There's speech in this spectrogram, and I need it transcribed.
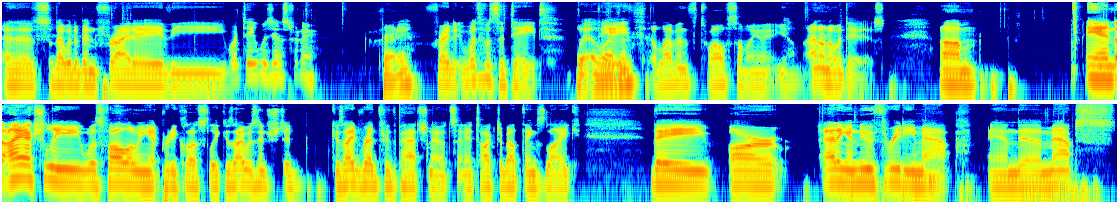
uh, so that would have been Friday. The what date was yesterday? Friday, Friday. What was the date? the the 11th. eighth, eleventh, twelfth, something. Like, you know, I don't know what date it is. Um, and I actually was following it pretty closely because I was interested because I'd read through the patch notes and it talked about things like they are adding a new 3D map and the maps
